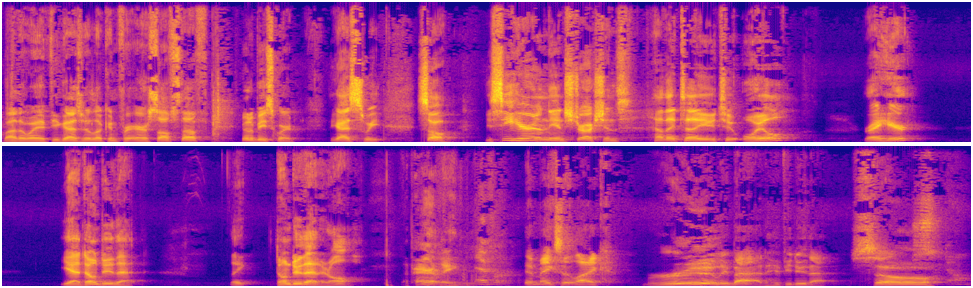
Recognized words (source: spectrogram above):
By the way, if you guys are looking for airsoft stuff, go to B squared. The guy's sweet. So you see here in the instructions how they tell you to oil right here. Yeah, don't do that. Like, don't do that at all. Apparently, Never. it makes it like really bad if you do that. So, Don't.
